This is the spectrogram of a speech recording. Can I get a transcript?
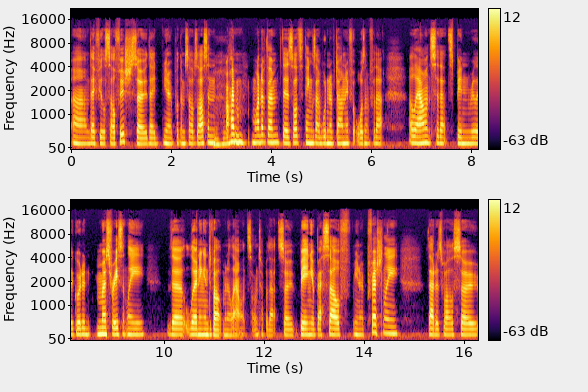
Um, they feel selfish, so they you know put themselves last, and mm-hmm. I'm one of them. There's lots of things I wouldn't have done if it wasn't for that allowance. So that's been really good. And most recently, the learning and development allowance on top of that. So being your best self, you know, professionally, that as well. So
